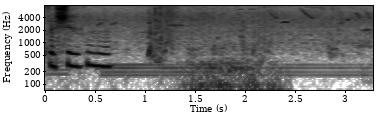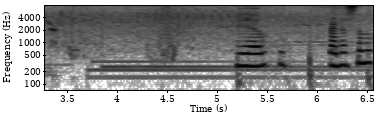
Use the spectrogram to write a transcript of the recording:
verschiedene. Ja, war das so?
